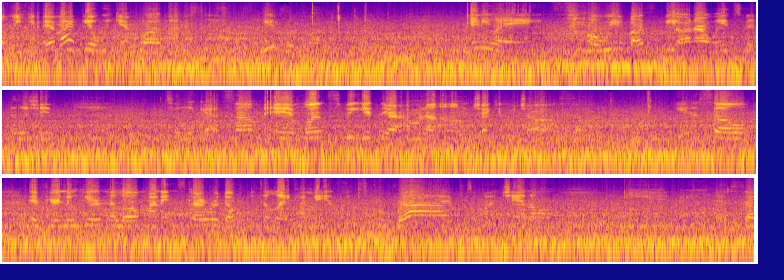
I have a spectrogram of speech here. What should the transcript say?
A weekend. It might be a weekend vlog, honestly. Gives a fuck. Anyway, so we about to be on our way to the dealership to look at some. And once we get there, I'm gonna um check in with y'all. So yeah. So if you're new here, hello. My name is Kirah. Don't forget to like, comment, and subscribe to my channel. And yeah, so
